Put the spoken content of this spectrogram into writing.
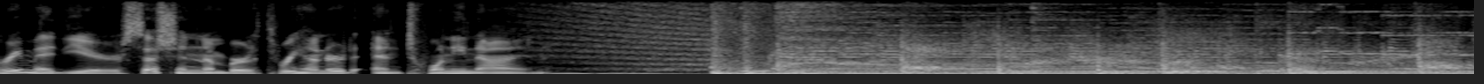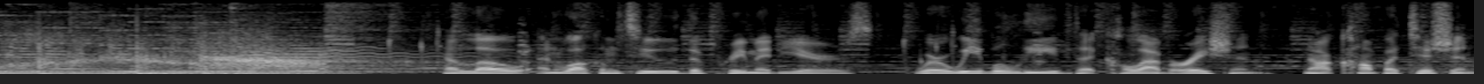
pre med year, session number 329. Hello, and welcome to the Pre Med Years, where we believe that collaboration, not competition,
